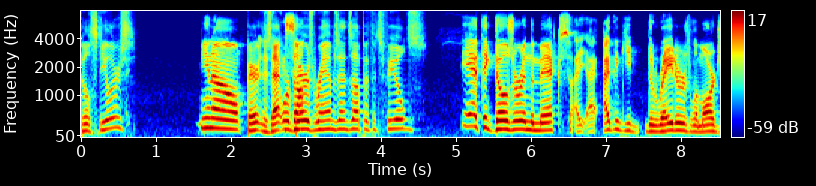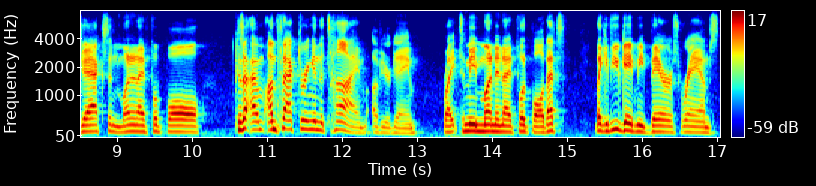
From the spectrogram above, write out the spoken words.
Bill Steelers. You know, Bear, is that where so, Bears Rams ends up if it's Fields? Yeah, I think those are in the mix. I I, I think he, the Raiders, Lamar Jackson, Monday Night Football, because I'm I'm factoring in the time of your game right? To me, Monday Night Football, that's like if you gave me Bears Rams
